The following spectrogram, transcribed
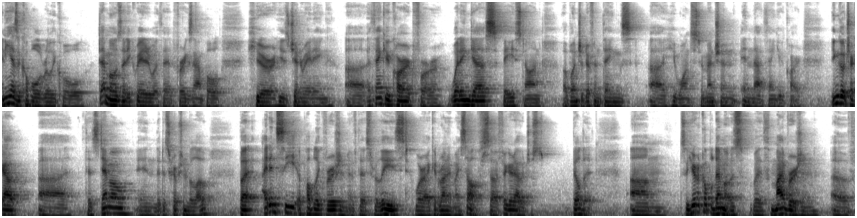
And he has a couple really cool demos that he created with it. For example, here he's generating uh, a thank you card for wedding guests based on a bunch of different things uh, he wants to mention in that thank you card. You can go check out uh, this demo in the description below. But I didn't see a public version of this released where I could run it myself, so I figured I would just build it. Um, so here are a couple demos with my version of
